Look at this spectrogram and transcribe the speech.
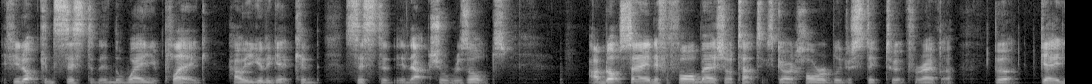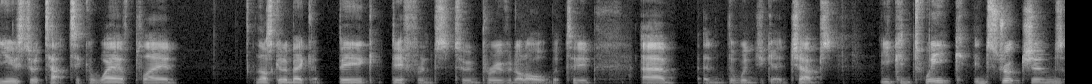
If you're not consistent in the way you're playing, how are you going to get consistent in actual results? I'm not saying if a formation or tactic's going horribly, just stick to it forever. But getting used to a tactic, a way of playing, that's going to make a big difference to improving on Ultimate Team um, and the wins you get in champs. You can tweak instructions.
